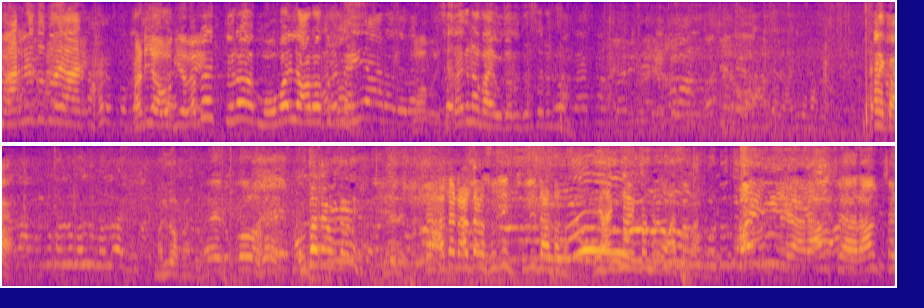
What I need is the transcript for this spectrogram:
मारने तो दो यार। हट जा हो गया अबे तेरा मोबाइल आ रहा तो नहीं आ रहा सरक ना भाई उधर उधर सरक ना मल्लू अपना उधर है उधर आता आता सुजीत सुजीत आता ये हटना हटना मेरे भाई आराम से आराम से।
